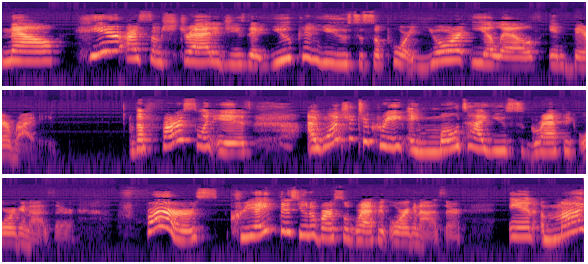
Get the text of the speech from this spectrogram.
Now, here are some strategies that you can use to support your ELLs in their writing. The first one is I want you to create a multi use graphic organizer. First, create this universal graphic organizer. In my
